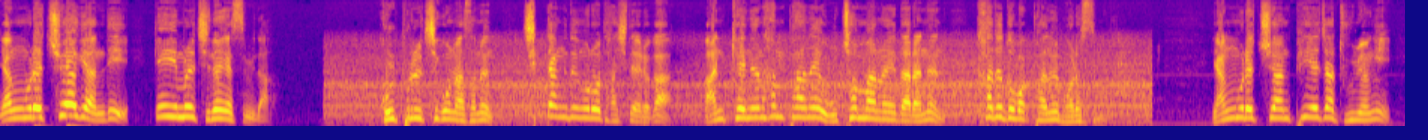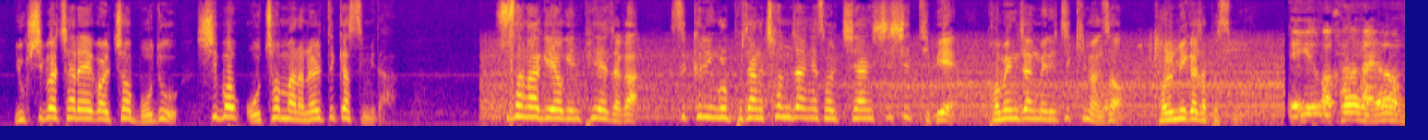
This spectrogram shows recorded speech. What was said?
약물에 취하게 한 뒤 게임을 진행했습니다. 골프를 치고 나서는 식당 등으로 다시 데려가 많게는 한 판에 5천만 원에 달하는 카드 도박판을 벌였습니다. 약물에 취한 피해자 2명이 60여 차례에 걸쳐 모두 10억 5천만 원을 뜯겼습니다. 수상하게 여긴 피해자가 스크린 골프장 천장에 설치한 CCTV에 범행 장면이 찍히면서 덜미가 잡혔습니다. 내기도박 하다가요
